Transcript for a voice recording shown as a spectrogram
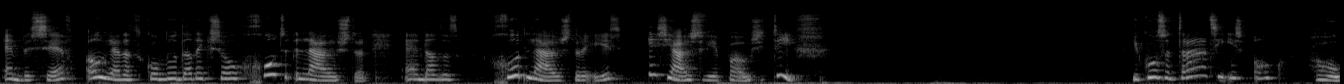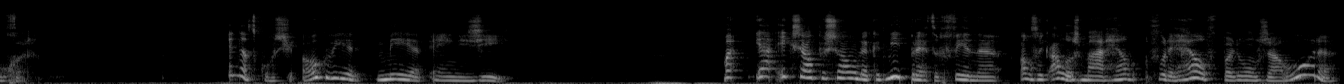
en besef, oh ja, dat komt doordat ik zo goed luister. En dat het goed luisteren is, is juist weer positief. Je concentratie is ook hoger. En dat kost je ook weer meer energie. Maar ja, ik zou persoonlijk het niet prettig vinden als ik alles maar voor de helft pardon, zou horen.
